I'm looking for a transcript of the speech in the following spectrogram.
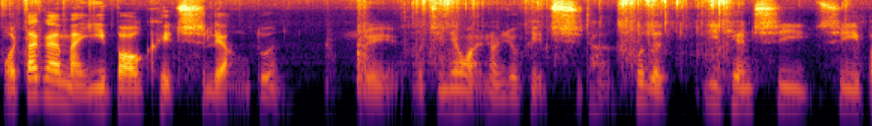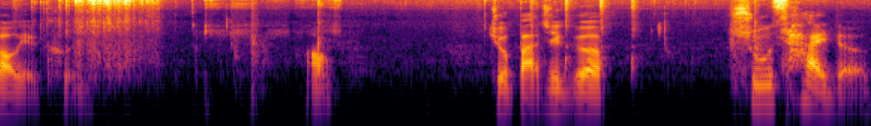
我大概买一包可以吃两顿，所以我今天晚上就可以吃它，或者一天吃一吃一包也可以。好，就把这个蔬菜的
